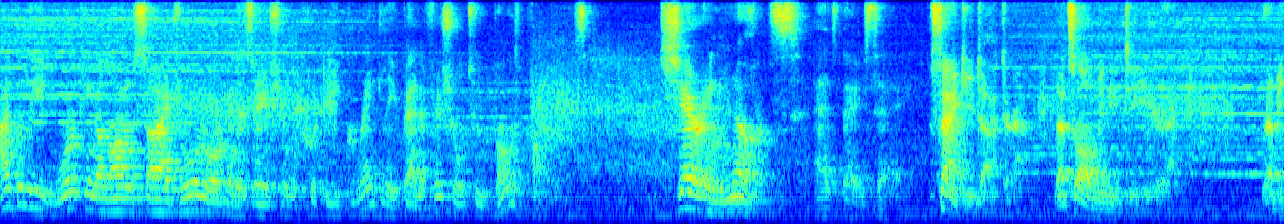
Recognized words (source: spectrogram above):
I believe working alongside your organization could be greatly beneficial to both parties. Sharing notes, as they say. Thank you, Doctor. That's all we need to hear. Remy?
